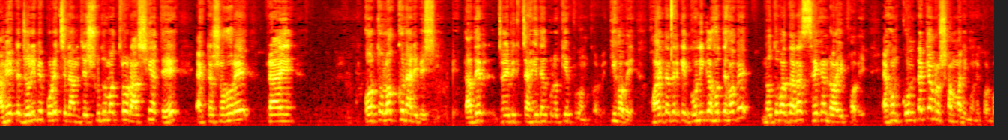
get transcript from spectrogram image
আমি একটা জরিপে পড়েছিলাম যে শুধুমাত্র রাশিয়াতে একটা শহরে প্রায় কত লক্ষ নারী বেশি? তাদের জৈবিক চাহিদাগুলো কে পূরণ করবে? কি হবে? হয় তাদেরকে গণিকা হতে হবে, নতুবা তারা সেকেন্ড ওয়াইফ হবে। এখন কোনটাকে আমরা সম্মানী মনে করব?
